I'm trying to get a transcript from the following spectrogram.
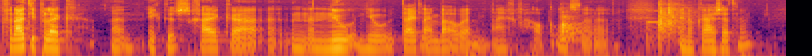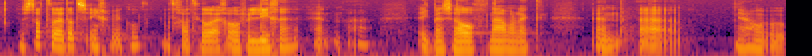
vanuit die plek, ik dus, ga ik eh, een, een nieuw, nieuwe tijdlijn bouwen en eigen verhaal komt in elkaar zetten. Dus dat, eh, dat is ingewikkeld. Dat gaat heel erg over liegen. En eh, ik ben zelf namelijk een, eh, ja, hoe- hoe-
